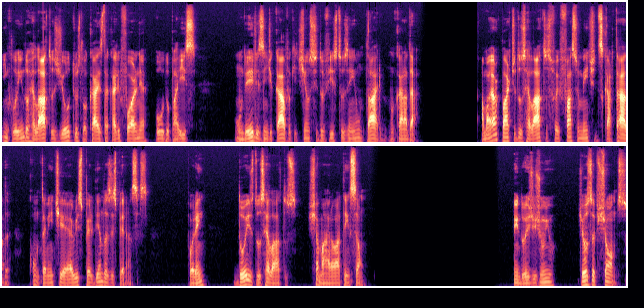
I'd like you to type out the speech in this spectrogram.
incluindo relatos de outros locais da Califórnia ou do país. Um deles indicava que tinham sido vistos em Ontário, no Canadá. A maior parte dos relatos foi facilmente descartada, com o tenente Harris perdendo as esperanças. Porém, dois dos relatos chamaram a atenção. Em 2 de junho, Joseph Jones,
